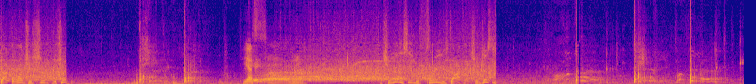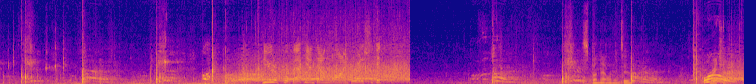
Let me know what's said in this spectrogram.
Got the one she should. You should. yes. Oh, winner. And she really seemed to freeze Dokic. And just as Beautiful backhand down the line. Boy, does she get spun that one in too. Whoa. Great shot.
